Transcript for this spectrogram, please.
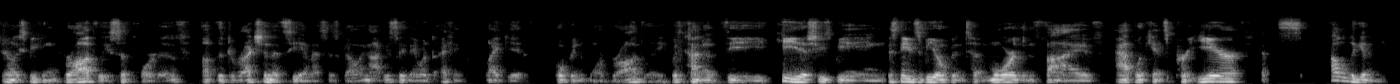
generally speaking broadly supportive of the direction that CMS is going. Obviously, they would, I think, like it opened more broadly with kind of the key issues being this needs to be open to more than five applicants per year. That's probably going to be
